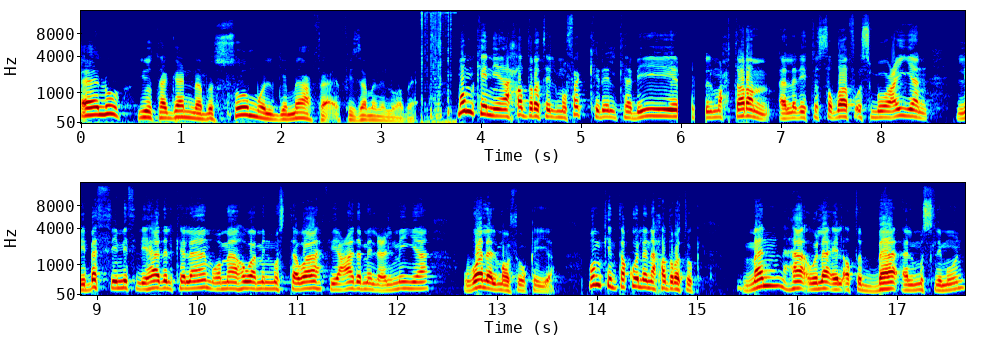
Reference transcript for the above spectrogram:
قالوا يتجنب الصوم والجماع في زمن الوباء. ممكن يا حضرة المفكر الكبير المحترم الذي تستضاف أسبوعيا لبث مثل هذا الكلام وما هو من مستواه في عدم العلمية ولا الموثوقية. ممكن تقول لنا حضرتك من هؤلاء الأطباء المسلمون؟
